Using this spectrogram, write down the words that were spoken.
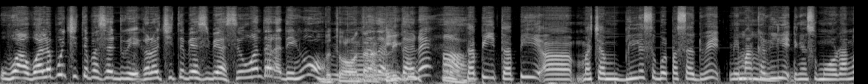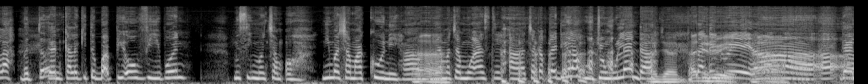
wow walaupun cerita pasal duit kalau cerita biasa-biasa orang tak nak tengok. Betul, orang tak nak klik. Intan, eh? ha. Tapi tapi uh, macam bila sebut pasal duit memang mm. akan relate dengan semua orang lah. Betul. Dan kalau kita buat POV pun mesti macam oh ni macam aku ni. Ha, ha. yang macam Muaz uh, cakap tadi lah hujung bulan dah. Macam, tak, tak ada duit, duit. Ha. Ha. dan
